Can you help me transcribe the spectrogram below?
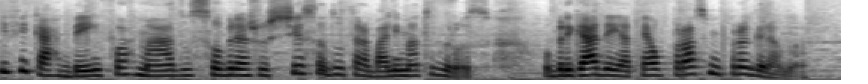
e ficar bem informado sobre a Justiça do Trabalho em Mato Grosso. Obrigada e até o próximo programa.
